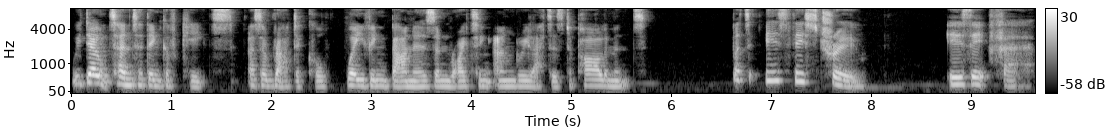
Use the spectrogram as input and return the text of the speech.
We don't tend to think of Keats as a radical, waving banners and writing angry letters to Parliament. But is this true? Is it fair?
